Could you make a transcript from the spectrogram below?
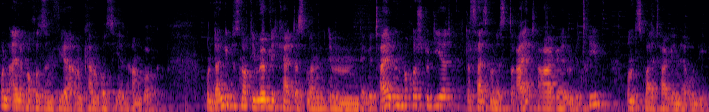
und eine Woche sind wir am Campus hier in Hamburg. Und dann gibt es noch die Möglichkeit, dass man in der geteilten Woche studiert. Das heißt, man ist drei Tage im Betrieb und zwei Tage in der Uni.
